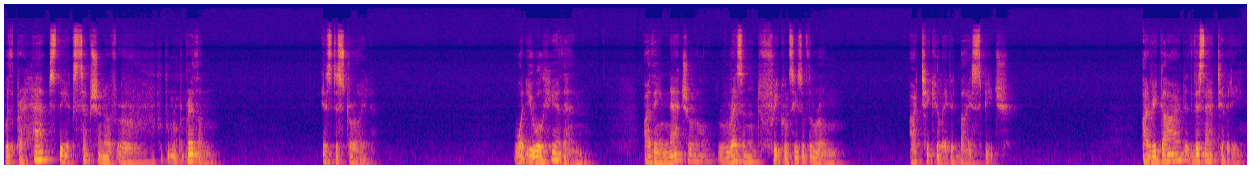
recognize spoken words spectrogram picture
with perhaps the exception of rhythm, is destroyed. What you will hear then are the natural resonant frequencies of the room articulated by speech. I regard this activity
